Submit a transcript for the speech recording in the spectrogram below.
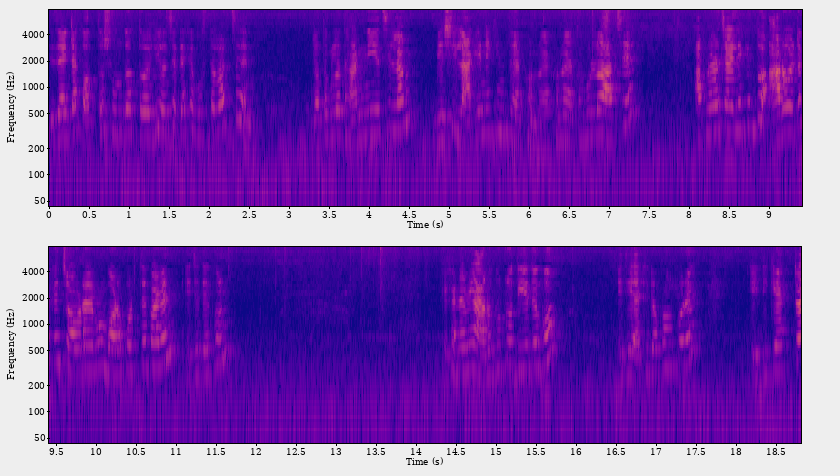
ডিজাইনটা কত সুন্দর তৈরি হয়েছে দেখে বুঝতে পারছেন? যতগুলো ধান নিয়েছিলাম, বেশি লাগেনি কিন্তু এখনও এখনও এতগুলো আছে। আপনারা চাইলে কিন্তু আরও এটাকে চওড়া এবং বড় করতে পারেন। এই যে দেখুন, এখানে আমি আরও দুটো দিয়ে দেব। এই যে একই রকম করে এদিকে একটা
